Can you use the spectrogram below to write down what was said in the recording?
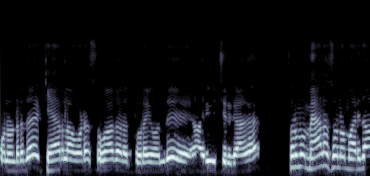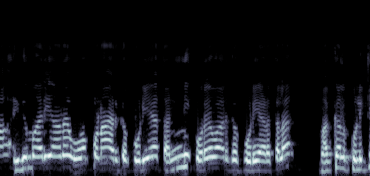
பண்ணுன்றத கேரளாவோட சுகாதாரத்துறை வந்து அறிவிச்சிருக்காங்க. ஸோ நம்ம மேலே சொன்ன மாதிரி தான் இது மாதிரியான ஓப்பனாக இருக்கக்கூடிய தண்ணி குறைவாக இருக்கக்கூடிய இடத்துல மக்கள் குளிக்க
